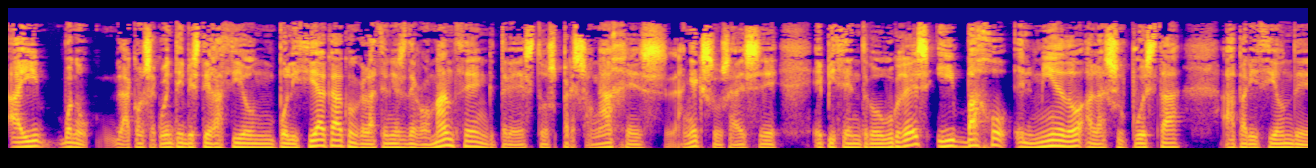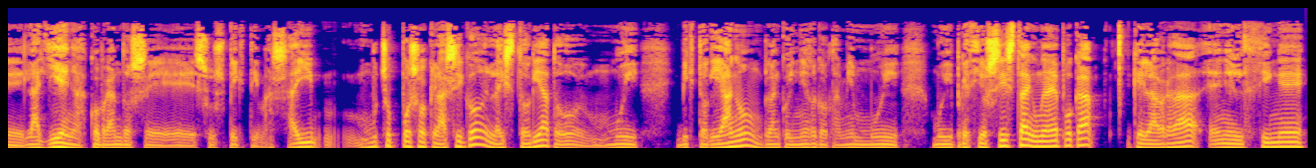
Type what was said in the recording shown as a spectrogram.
hay, bueno, la consecuente investigación policíaca con relaciones de romance entre estos personajes anexos a ese epicentro burgués y bajo el miedo a la supuesta aparición de la hiena cobrándose sus víctimas. Hay mucho pozo clásico en la historia, todo muy victoriano, blanco y negro también muy, muy preciosista en una época que la verdad en el cine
